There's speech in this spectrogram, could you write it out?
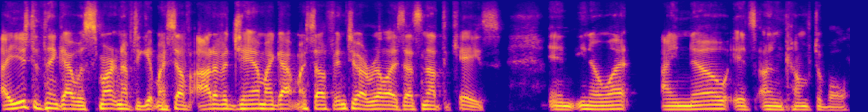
I used to think I was smart enough to get myself out of a jam I got myself into. I realized that's not the case. And you know what? I know it's uncomfortable,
